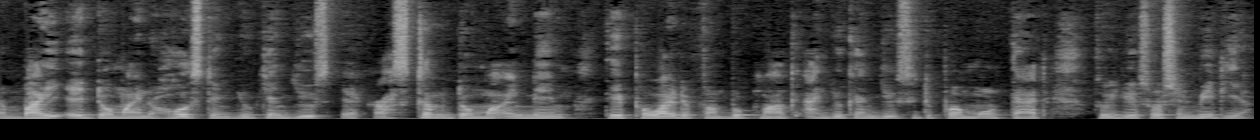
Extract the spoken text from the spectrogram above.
um, buy a domain hosting. You can use a custom domain name they provided from bookmark and you can use it to promote that through your social media.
